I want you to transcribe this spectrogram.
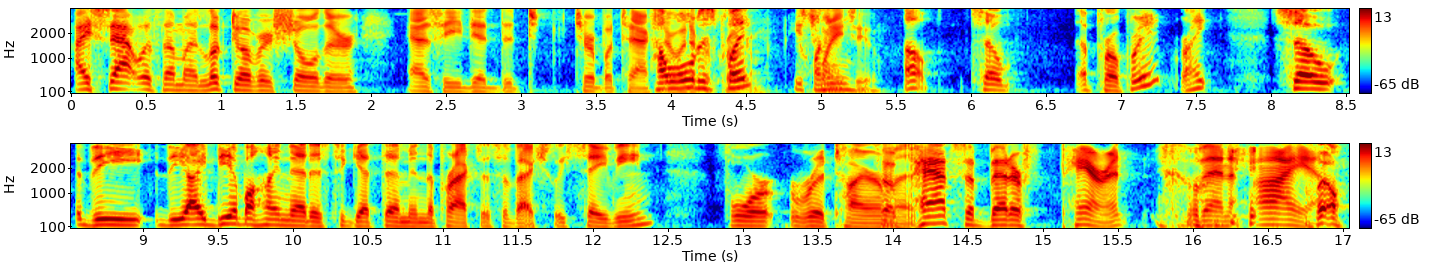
I sat with him. I looked over his shoulder as he did the t- TurboTax. How old is Blake? He's 20 22. Oh, so appropriate, right? So the the idea behind that is to get them in the practice of actually saving for So retirement. Pat's a better parent than I am. well,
